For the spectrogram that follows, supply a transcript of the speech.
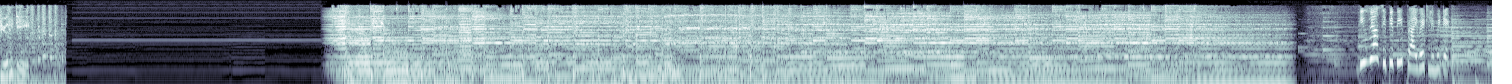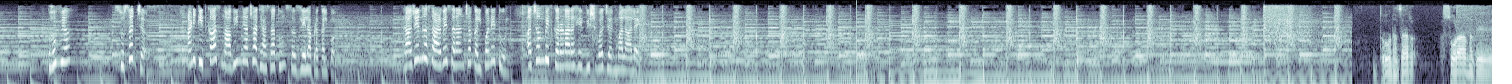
Purity Divya CPP private limited भव्य सुसज्ज आणि तितकाच नाविन्याच्या ध्यासातून सजलेला प्रकल्प. राजेंद्र साळवे सरांच्या कल्पनेतून अचंबित करणारं हे विश्व जन्माला आलंय दोन हजार सोळामध्ये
